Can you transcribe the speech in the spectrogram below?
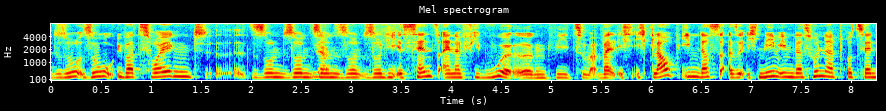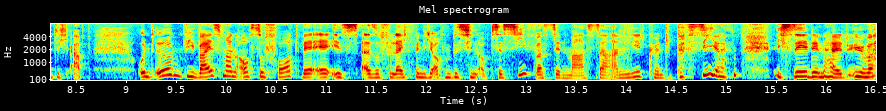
so, so überzeugend, äh, so, so, ja. so, so, die Essenz einer Figur irgendwie zu, weil ich, ich glaube ihm das, also ich nehme ihm das hundertprozentig ab. Und irgendwie weiß man auch sofort, wer er ist. Also vielleicht bin ich auch ein bisschen obsessiv, was den Master angeht, könnte passieren. Ich sehe den halt überall,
